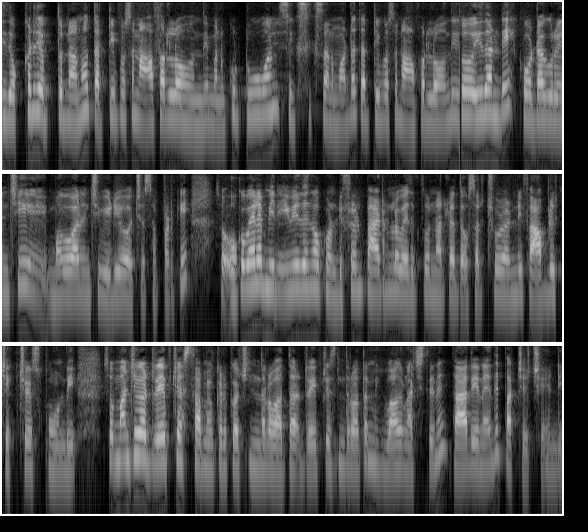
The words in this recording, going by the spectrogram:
ఇది ఒక్కటి చెప్తున్నాను థర్టీ పర్సెంట్ ఆఫర్లో ఉంది. మనకు టూ వన్ సిక్స్ సిక్స్ అనమాట థర్టీ పర్సెంట్ ఆఫర్లో ఉంది. సో ఇదండి కోటా గురించి మగవారి నుంచి వీడియో వచ్చేసప్పటికి. సో ఒకవేళ మీరు ఈ విధంగా కొన్ని డిఫరెంట్ ప్యాటర్న్లో వెతుకుతున్నట్లయితే ఒకసారి చూడండి ఫ్యాబ్రిక్ చెక్ చేసుకోండి. సో మంచిగా డ్రేప్ చేస్తాము ఇక్కడికి వచ్చిన తర్వాత. డ్రేప్ చేసిన తర్వాత మీకు బాగా నచ్చితేనే శారీ అనేది పర్చేస్ చేయండి.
